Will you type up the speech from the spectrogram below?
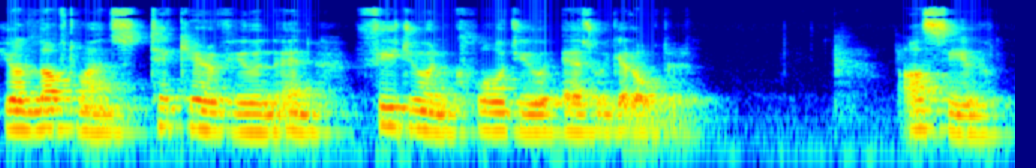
your loved ones take care of you and, and feed you and clothe you as we get older. I'll see you.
